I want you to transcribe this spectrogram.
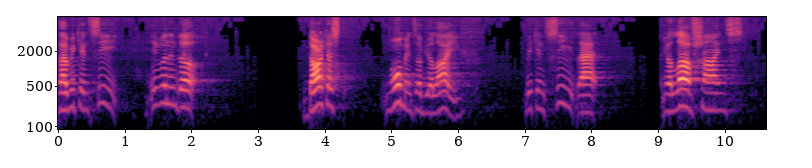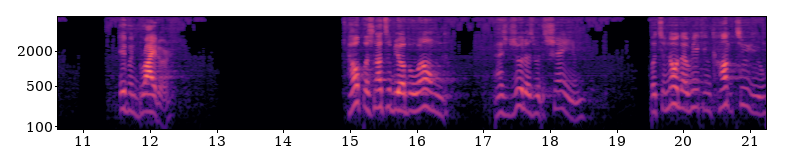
that we can see, even in the darkest moments of your life, we can see that your love shines even brighter. Help us not to be overwhelmed as Judas with shame, but to know that we can come to you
